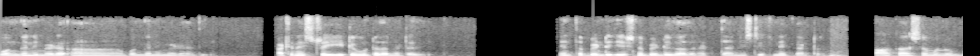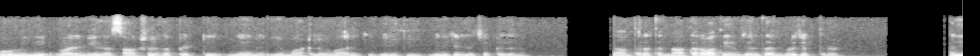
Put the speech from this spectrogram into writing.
వంగని మెడ వంగని మెడ అది. అట్లనే స్ట్రైట్గా ఉంటుంది అన్నట్టు అది. ఎంత బెండ్ చేసినా బెండ్ కాదన్నట్టు దాన్ని స్టిఫ్ నెక్ అంటారు. ఆకాశమును భూమిని వారి మీద సాక్షులుగా పెట్టి నేను ఈ మాటలను వారికి వినికి వినికిడిగా చెప్పేదాను. దాని తర్వాత నా తర్వాత ఏం జరుగుతుందని కూడా చెప్తున్నాడు. అది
